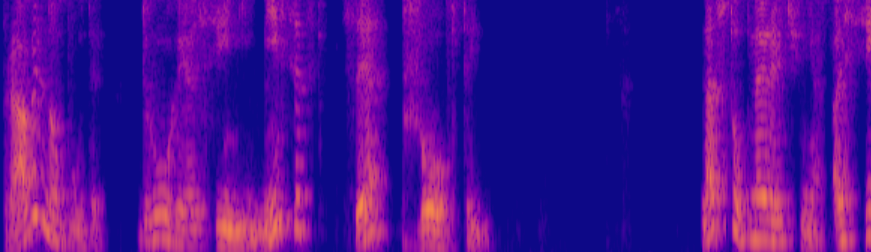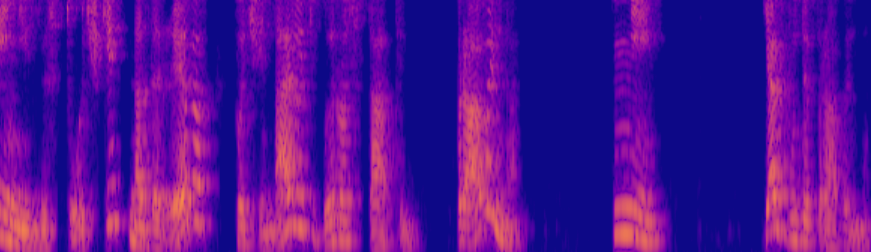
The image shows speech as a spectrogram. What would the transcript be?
Правильно буде другий осінній місяць це жовтень. Наступне речення. Осінні листочки на деревах починають виростати. Правильно? Ні. Як буде правильно?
